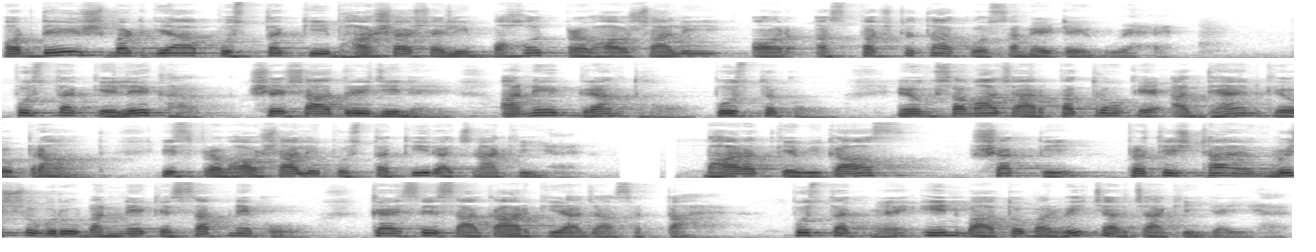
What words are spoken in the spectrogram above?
और देश बट गया, पुस्तक की भाषा शैली बहुत प्रभावशाली और अस्पष्टता को समेटे हुए है। पुस्तक के लेखक शेषाद्री जी ने अनेक ग्रंथों, पुस्तकों एवं समाचार पत्रों के अध्ययन के उपरांत इस प्रभावशाली पुस्तक की रचना की है। भारत के विकास, शक्ति, प्रतिष्ठा एवं विश्व गुरु बनने के सपने को कैसे साकार किया जा सकता है, पुस्तक में इन बातों पर भी चर्चा की गई है।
